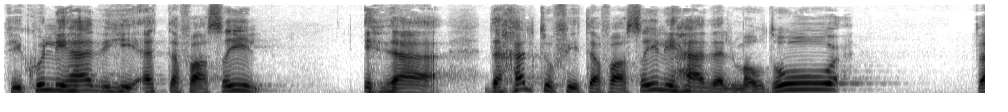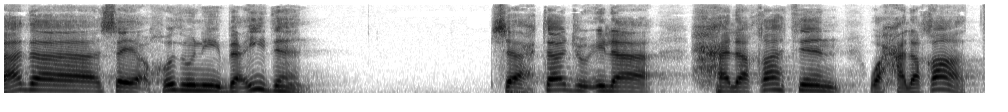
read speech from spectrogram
في كل هذه التفاصيل. إذا دخلت في تفاصيل هذا الموضوع فهذا سيأخذني بعيدا. سأحتاج إلى حلقات وحلقات.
